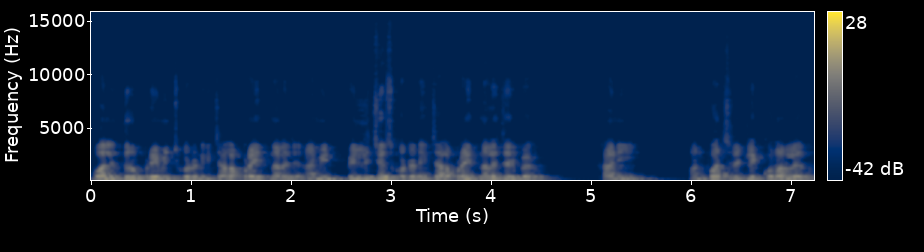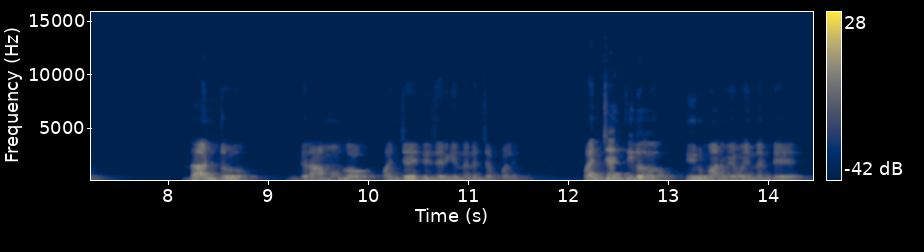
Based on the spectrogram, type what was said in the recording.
వాళ్ళిద్దరూ ప్రేమించుకోవడానికి చాలా ప్రయత్నాలు ఐ మీన్ పెళ్ళి చేసుకోవడానికి చాలా ప్రయత్నాలు జరిపారు. కానీ అన్ఫార్చునేట్లీ కుదరలేదు. దానితో గ్రామంలో పంచాయతీ జరిగిందనే చెప్పాలి. పంచాయతీలో తీర్మానం ఏమైందంటే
